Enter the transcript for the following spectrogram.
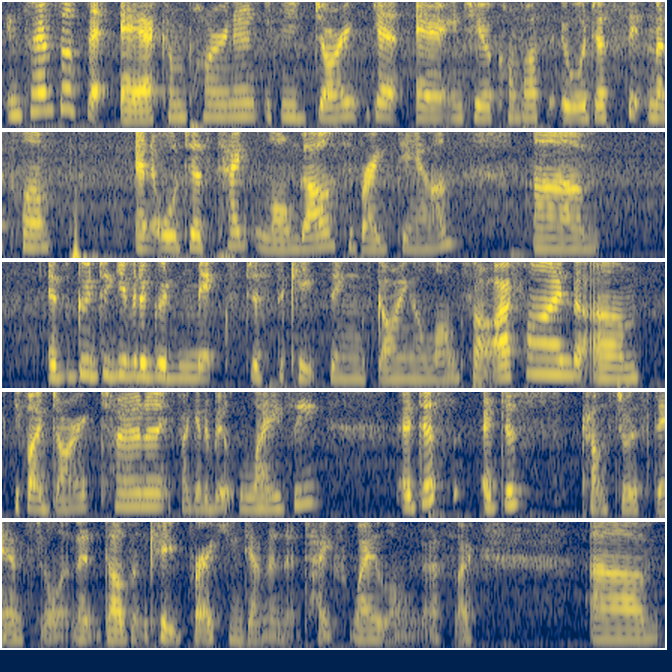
In terms of the air component, if you don't get air into your compost, it will just sit in a clump and it will just take longer to break down. Um, it's good to give it a good mix just to keep things going along. So I find um, if I don't turn it, if I get a bit lazy, it just it just comes to a standstill and it doesn't keep breaking down and it takes way longer. So um,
